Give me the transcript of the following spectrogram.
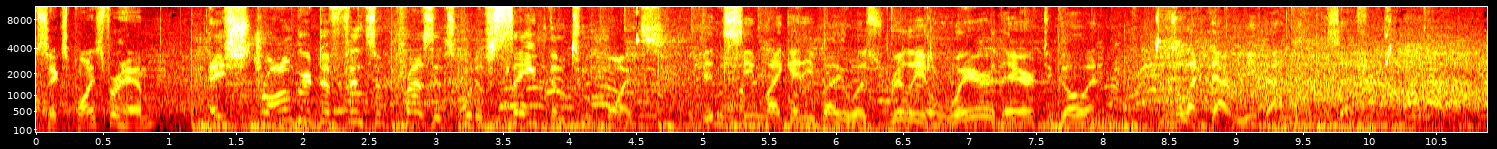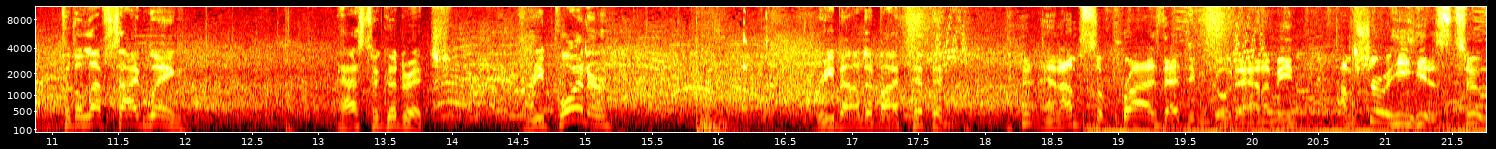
Six points for him. A stronger defensive presence would have saved them two points. It didn't seem like anybody was really aware there to go and collect that rebound in the possession. To the left side wing. Pass to Goodrich. Three-pointer. Rebounded by Pippen. And I'm surprised that didn't go down. I mean, I'm sure he is too.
